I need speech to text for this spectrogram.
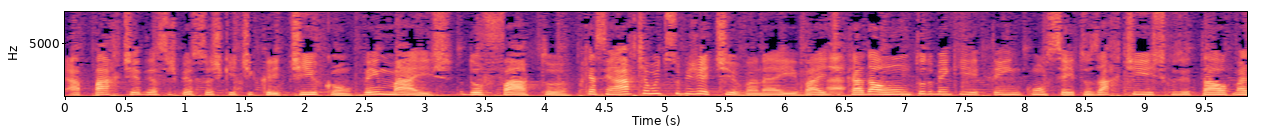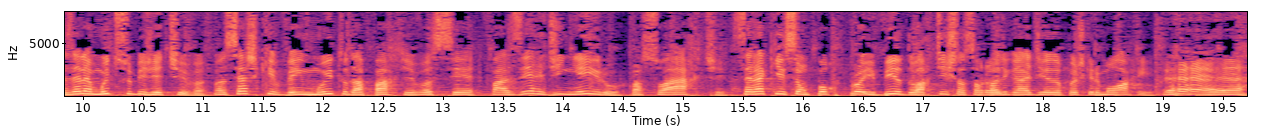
a parte dessas pessoas que te criticam vem mais do fato. Porque assim, a arte é muito subjetiva, né? E vai de cada um. Tudo bem que tem conceitos artísticos e tal, mas ela é muito subjetiva. Mas você acha que vem muito da parte de você fazer dinheiro com a sua arte? Será que isso é um pouco proibido? O artista só pode ganhar dinheiro depois que ele morre? É,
